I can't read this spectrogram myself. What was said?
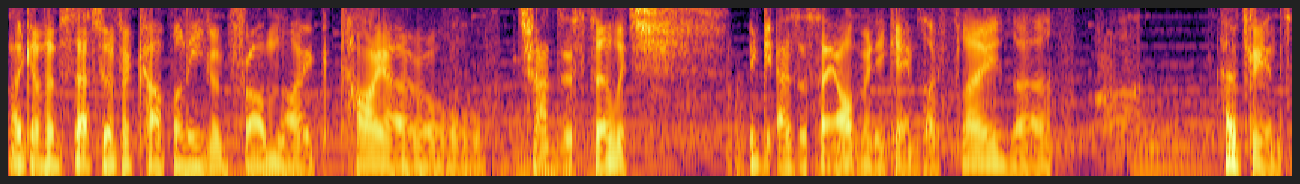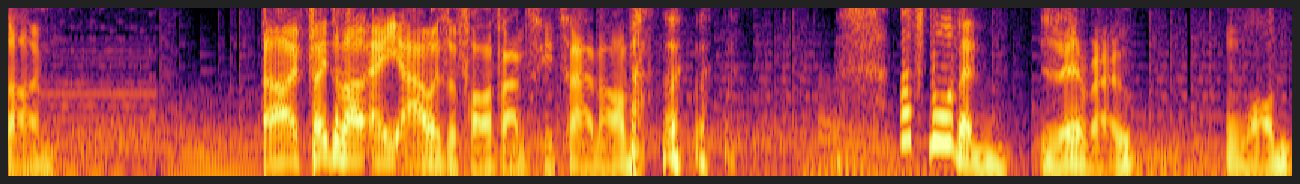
Like I'm obsessed with a couple even from like Pyre or Transistor, which, as I say, aren't really games I've played. Uh, hopefully in time. Uh, I've played about eight hours of Final Fantasy X Arm. That's more than zero. One.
